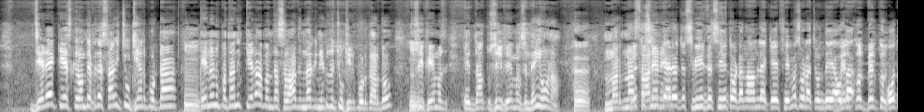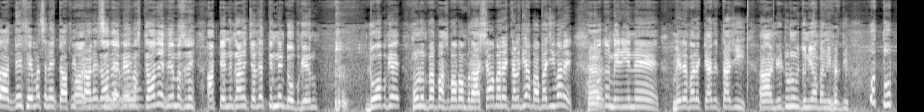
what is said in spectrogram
ਜਿਹੜੇ ਕੇਸ ਕਰਾਉਂਦੇ ਫਿਰਦੇ ਸਾਰੀ ਝੂਠੀਆਂ ਰਿਪੋਰਟਾਂ। ਇਹਨਾਂ ਨੂੰ ਪਤਾ ਨਹੀਂ ਕਿਹੜਾ ਬੰਦਾ ਸਲਾਹ ਦਿੰਦਾ ਕਿ ਨੀਟੂ ਤੇ ਝੂਠੀ ਰਿਪੋਰਟ ਕਰ ਦਿਓ ਤੁਸੀਂ ਫੇਮਸ ਇਦਾਂ ਤੁਸੀਂ ਫੇਮਸ ਨਹੀਂ ਹੋਣਾ। ਮਰਨਾ ਸਾਰਿਆਂ ਤੁਸੀਂ ਨੇ ਕਹਿ ਰਹੇ ਹੋ ਜਸਵੀਰ ਜਸੀ ਤੁਹਾਡਾ ਨਾਮ ਲੈ ਕੇ ਫੇਮਸ ਹੋਣਾ ਚਾਹੁੰਦੇ ਆ ਉਹ ਤਾਂ ਬਿਲਕੁਲ, ਬਿਲਕੁਲ। ਉਹ ਤਾਂ ਅੱਗੇ ਹੀ ਫੇਮਸ ਨੇ ਕਾਫੀ ਪੁਰਾਣੇ ਸਿੰਗਰ ਨੇ। ਫੇਮਸ ਕਾਦੇ ਫੇਮਸ ਨੇ? ਆ ਤਿੰਨ ਗਾਣੇ ਚੱਲੇ ਤਿੰਨੇ ਡੁੱਬ ਗਏ ਉਹਨੂੰ। ਡੁੱਬ ਗਏ। ਹੁਣ ਬਸ ਬਾਬਾ ਮਰਾਜ ਸ਼ਾਹ ਬਾਰੇ ਚੱਲ ਗਿਆ ਬਾਬਾ ਜੀ ਬਾਰੇ। ਉਧਰ ਮੇਰੀ ਇਹਨੇ ਮੇਰੇ ਬਾਰੇ ਕਹਿ ਦਿੱਤਾ ਜੀ ਨੀਟੂ ਨੂੰ ਵੀ ਦੁਨੀਆ ਬੰਨੀ ਫਿਰਦੀ। ਉਹ ਤੂੰ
